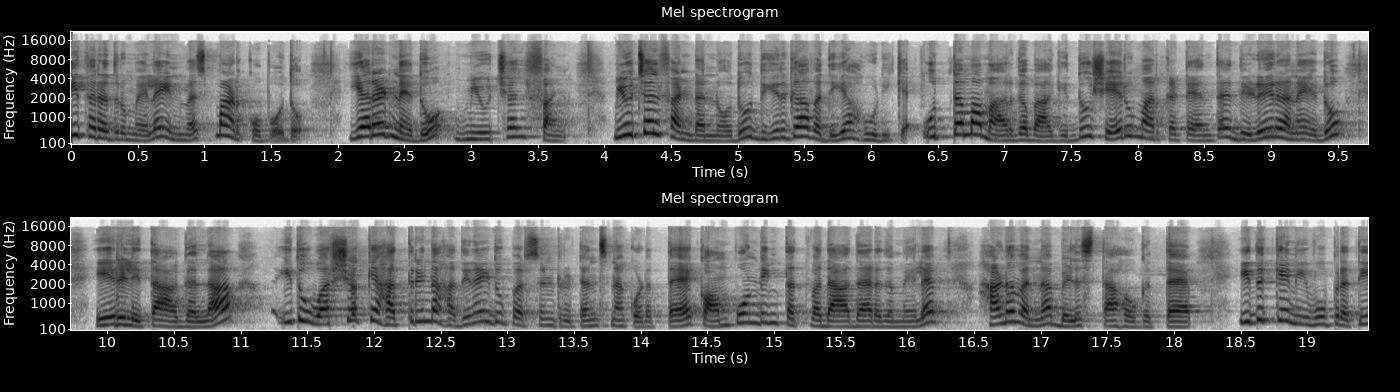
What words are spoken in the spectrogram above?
ಈ ಥರದ್ರ ಮೇಲೆ ಇನ್ವೆಸ್ಟ್ ಮಾಡ್ಕೋಬೋದು. ಎರಡನೇದು ಮ್ಯೂಚುವಲ್ ಫಂಡ್ ಮ್ಯೂಚುವಲ್ ಫಂಡ್ ಅನ್ನೋದು ದೀರ್ಘಾವಧಿಯ ಹೂಡಿಕೆ. ಉತ್ತಮ ಮಾರ್ಗವಾಗಿದ್ದು ಷೇರು ಮಾರುಕಟ್ಟೆ ಅಂತ ದಿಢೀರನೇ ಇದು ಏರಿಳಿತ ಆಗಲ್ಲ. ಇದು ವರ್ಷಕ್ಕೆ ಹತ್ತರಿಂದ ಹದಿನೈದು ಪರ್ಸೆಂಟ್ ರಿಟರ್ನ್ಸ್ನ ಕೊಡುತ್ತೆ. ಕಾಂಪೌಂಡಿಂಗ್ ತತ್ವದ ಆಧಾರದ ಮೇಲೆ ಹಣವನ್ನು ಬೆಳೆಸ್ತಾ ಹೋಗುತ್ತೆ. ಇದಕ್ಕೆ ನೀವು ಪ್ರತಿ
